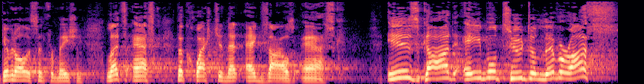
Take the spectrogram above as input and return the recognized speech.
Given all this information, let's ask the question that exiles ask. Is God able to deliver us?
